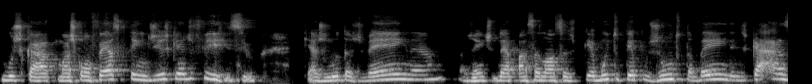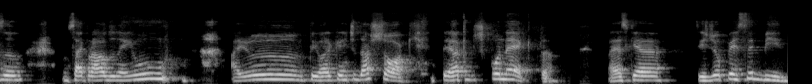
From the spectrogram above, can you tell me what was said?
Buscar, mas confesso que tem dias que é difícil, que as lutas vêm, né? A gente né, passa nossas, porque é muito tempo junto também, dentro de casa, não sai para lado nenhum. Aí hum, tem hora que a gente dá choque, tem hora que desconecta. Parece que é, esses dias eu percebi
